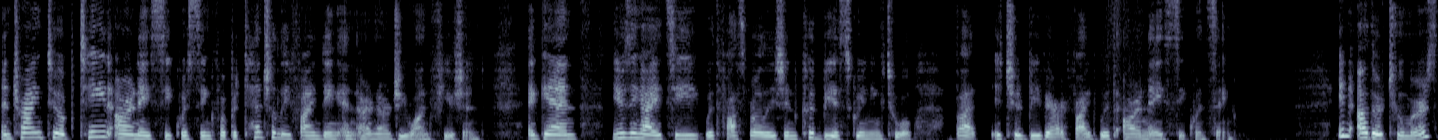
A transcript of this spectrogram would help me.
and trying to obtain RNA sequencing for potentially finding an NRG1 fusion. Again, using IHC with phosphorylation could be a screening tool, but it should be verified with RNA sequencing. In other tumors,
